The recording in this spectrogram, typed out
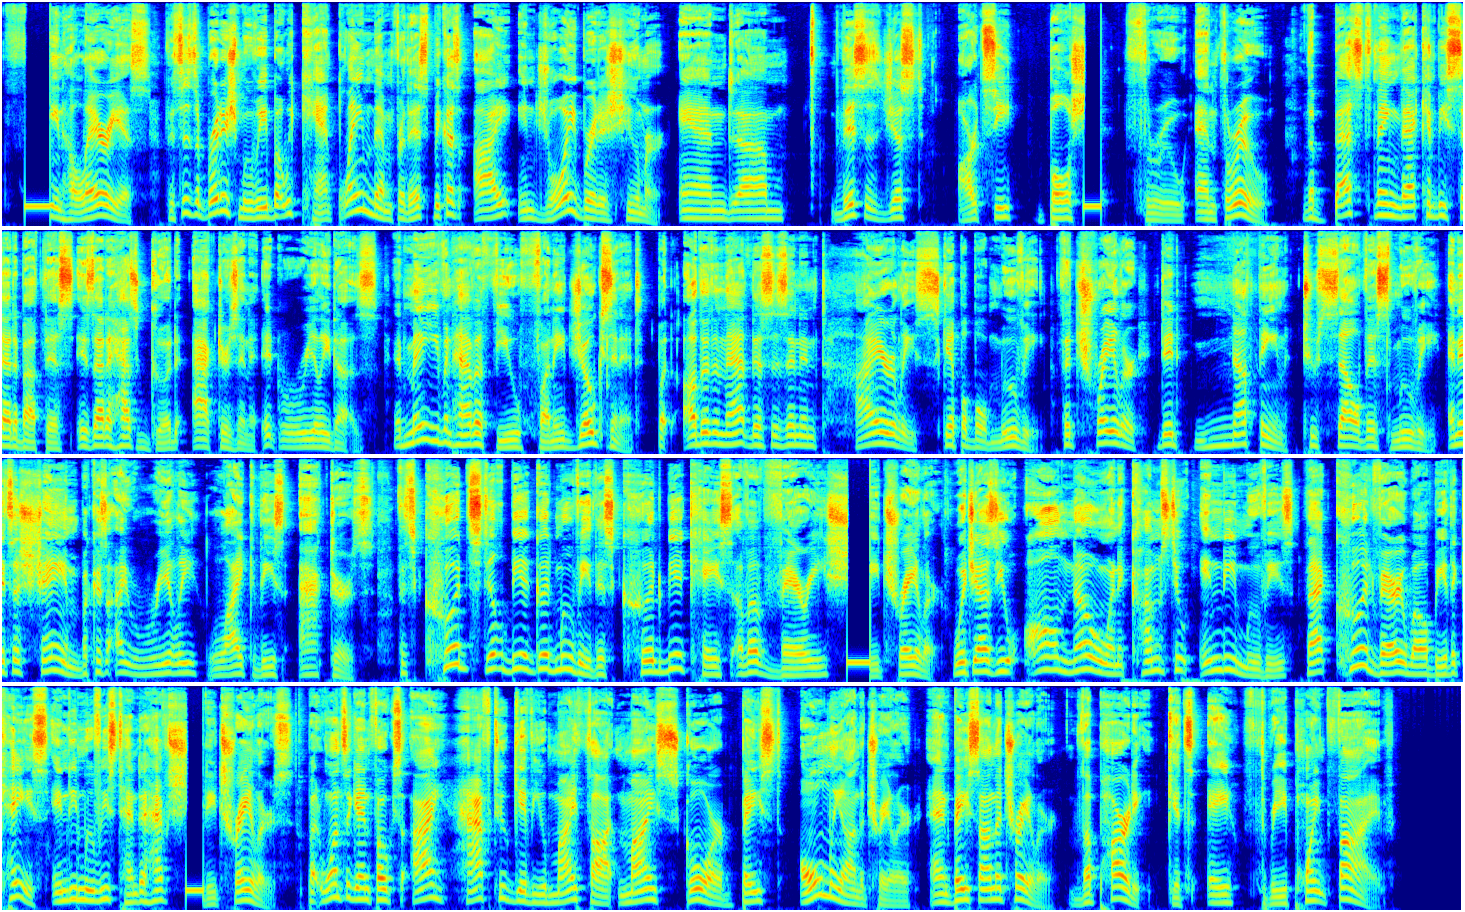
hilarious. This is a British movie, but we can't blame them for this because I enjoy British humor. And um, this is just artsy bullshit through and through. The best thing that can be said about this is that it has good actors in it. It really does. It may even have a few funny jokes in it. But other than that, this is an entirely skippable movie. The trailer did nothing to sell this movie. And it's a shame because I really like these actors. This could still be a good movie. This could be a case of a very shitty trailer. Which, as you all know, when it comes to indie movies, that could very well be the case. Indie movies tend to have shitty trailers. But once again, folks, I have to give you my thought, my score based only on the trailer, and based on the trailer, The Party gets a 3.5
